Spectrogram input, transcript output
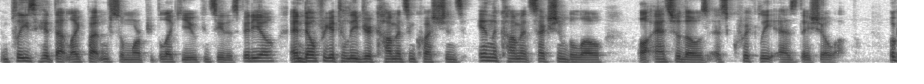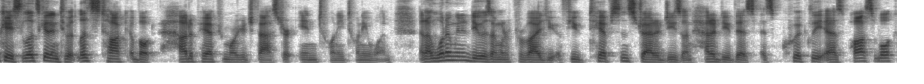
and please hit that like button so more people like you can see this video. And don't forget to leave your comments and questions in the comment section below I'll answer those as quickly as they show up. Okay, so let's get into it. Let's talk about how to pay off your mortgage faster in 2021. And what I'm going to do is I'm going to provide you a few tips and strategies on how to do this as quickly as possible.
